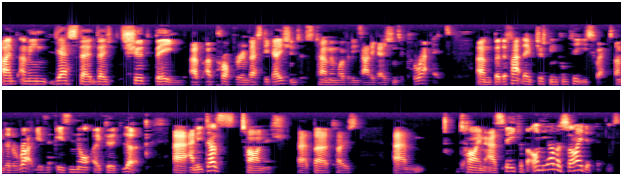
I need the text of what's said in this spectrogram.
I, I, mean, yes, there, there should be a, a, proper investigation to determine whether these allegations are correct. Um, but the fact they've just been completely swept under the rug is, is not a good look. Uh, and it does tarnish uh, Bercow's um, time as Speaker. But on the other side of things,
